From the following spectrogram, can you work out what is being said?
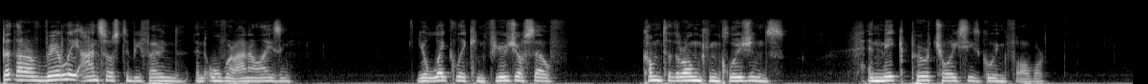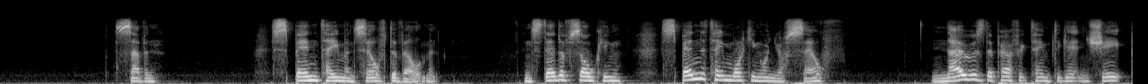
But there are rarely answers to be found in overanalyzing. You'll likely confuse yourself, come to the wrong conclusions, and make poor choices going forward. 7. Spend time on self development. Instead of sulking, spend the time working on yourself. Now is the perfect time to get in shape,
